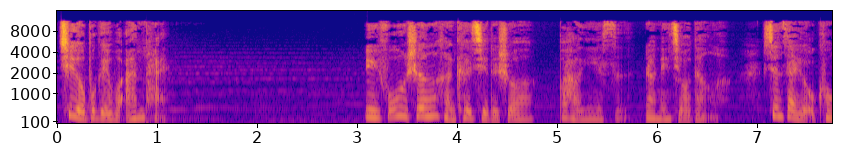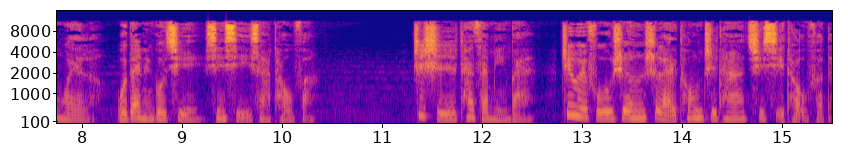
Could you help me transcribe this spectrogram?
却又不给我安排。”女服务生很客气地说：“不好意思，让您久等了。现在有空位了，我带您过去先洗一下头发。”这时他才明白。这位服务生是来通知他去洗头发的，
